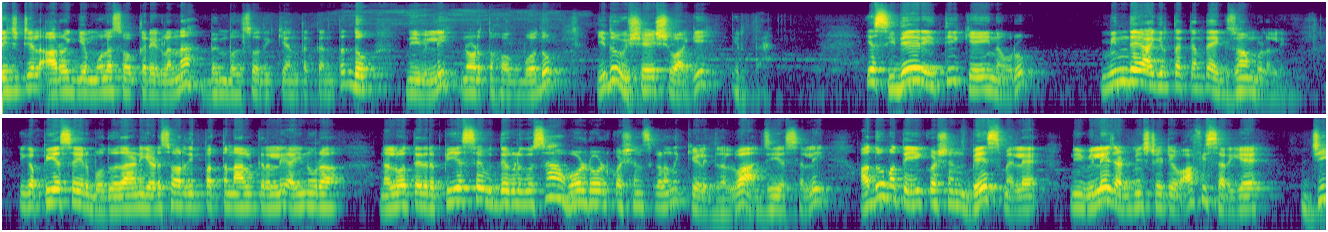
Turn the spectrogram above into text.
ಡಿಜಿಟಲ್ ಆರೋಗ್ಯ ಮೂಲಸೌಕರ್ಯಗಳನ್ನು ಬೆಂಬಲಿಸೋದಕ್ಕೆ ಅಂತಕ್ಕಂಥದ್ದು ನೀವಿಲ್ಲಿ ನೋಡ್ತಾ ಹೋಗ್ಬೋದು. ಇದು ವಿಶೇಷವಾಗಿ ಇರುತ್ತೆ ಎಸ್, ಇದೇ ರೀತಿ ಕೆ ಇನವರು ಮುಂದೆ ಆಗಿರ್ತಕ್ಕಂಥ ಎಕ್ಸಾಮ್ಗಳಲ್ಲಿ ಈಗ ಪಿ ಎಸ್ ಐ ಇರ್ಬೋದು. ಉದಾಹರಣೆಗೆ ಎರಡು ಸಾವಿರದ ಇಪ್ಪತ್ತ ನಾಲ್ಕರಲ್ಲಿ ಐನೂರ ನಲವತ್ತೈದರ ಪಿ ಎಸ್ ಐ ಹುದ್ದೆಗಳಿಗೂ ಸಹ ಹೋಲ್ಡ್ ಹೋಲ್ಡ್ ಕ್ವಶನ್ಸ್ಗಳನ್ನು ಕೇಳಿದ್ರಲ್ವಾ ಜಿ ಎಸ್ ಅಲ್ಲಿ? ಅದು ಮತ್ತು ಈ ಕ್ವಶನ್ ಬೇಸ್ ಮೇಲೆ ನೀವು ವಿಲೇಜ್ ಅಡ್ಮಿನಿಸ್ಟ್ರೇಟಿವ್ ಆಫೀಸರ್ಗೆ ಜಿ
